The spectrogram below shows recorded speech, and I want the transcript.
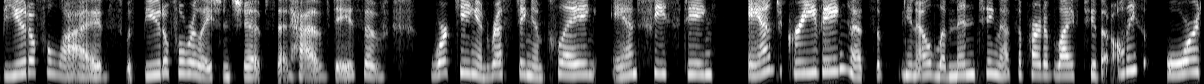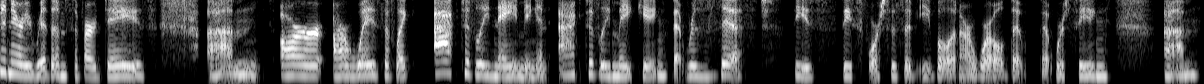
beautiful lives with beautiful relationships that have days of working and resting and playing and feasting and grieving. That's, a, you know, lamenting. That's a part of life too. That all these ordinary rhythms of our days um, are, are ways of like actively naming and actively making that resist these, these forces of evil in our world that, that we're seeing um,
